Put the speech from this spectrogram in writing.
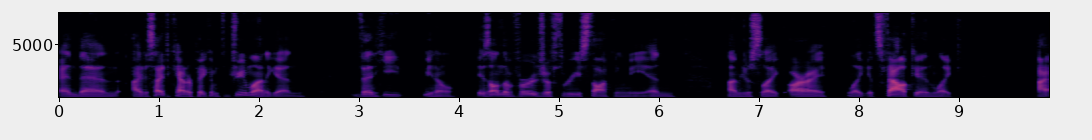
And then I decide to counterpick him to Dreamland again. Then he, you know, is on the verge of 3 stalking me and I'm just like, all right, like it's Falcon, like I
